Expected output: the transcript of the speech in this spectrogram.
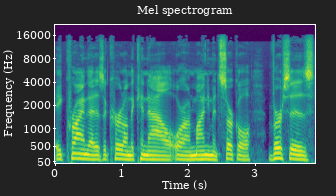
a crime that has occurred on the canal or on Monument Circle versus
